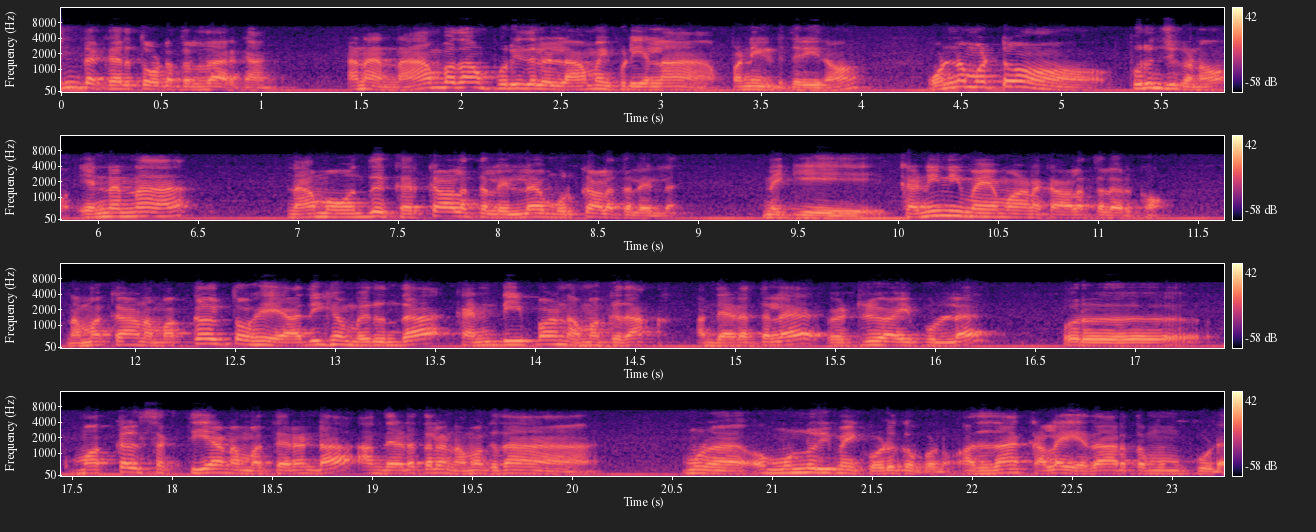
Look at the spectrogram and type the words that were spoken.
இந்த கருத்தோட்டத்தில் தான் இருக்காங்க. ஆனால் நாம் தான் புரிதல் இல்லாமல் இப்படியெல்லாம் பண்ணிக்கிட்டு தெரியுறோம். ஒன்று மட்டும் புரிஞ்சுக்கணும். என்னென்னா நாம் வந்து கற்காலத்தில் இல்லை முற்காலத்தில் இல்லை. இன்னைக்கு கணினிமயமான காலத்தில் இருக்கோம். நமக்கான மக்கள் தொகை அதிகம் இருந்தால் கண்டிப்பாக நமக்கு தான் அந்த இடத்துல வெற்றி வாய்ப்புள்ள ஒரு மக்கள் சக்தியாக நம்ம திரண்டா அந்த இடத்துல நமக்கு தான் முன்னுரிமை கொடுக்கப்படும். அதுதான் கலை யதார்த்தமும் கூட.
